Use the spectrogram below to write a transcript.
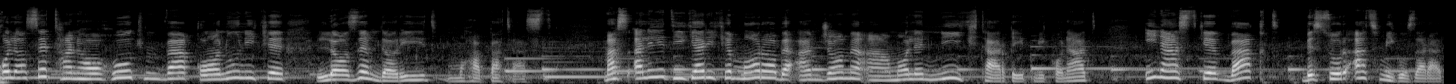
خلاصه تنها حکم و قانونی که لازم دارید محبت است. مسئله دیگری که ما را به انجام اعمال نیک ترغیب می کند این است که وقت به سرعت می گذرد.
